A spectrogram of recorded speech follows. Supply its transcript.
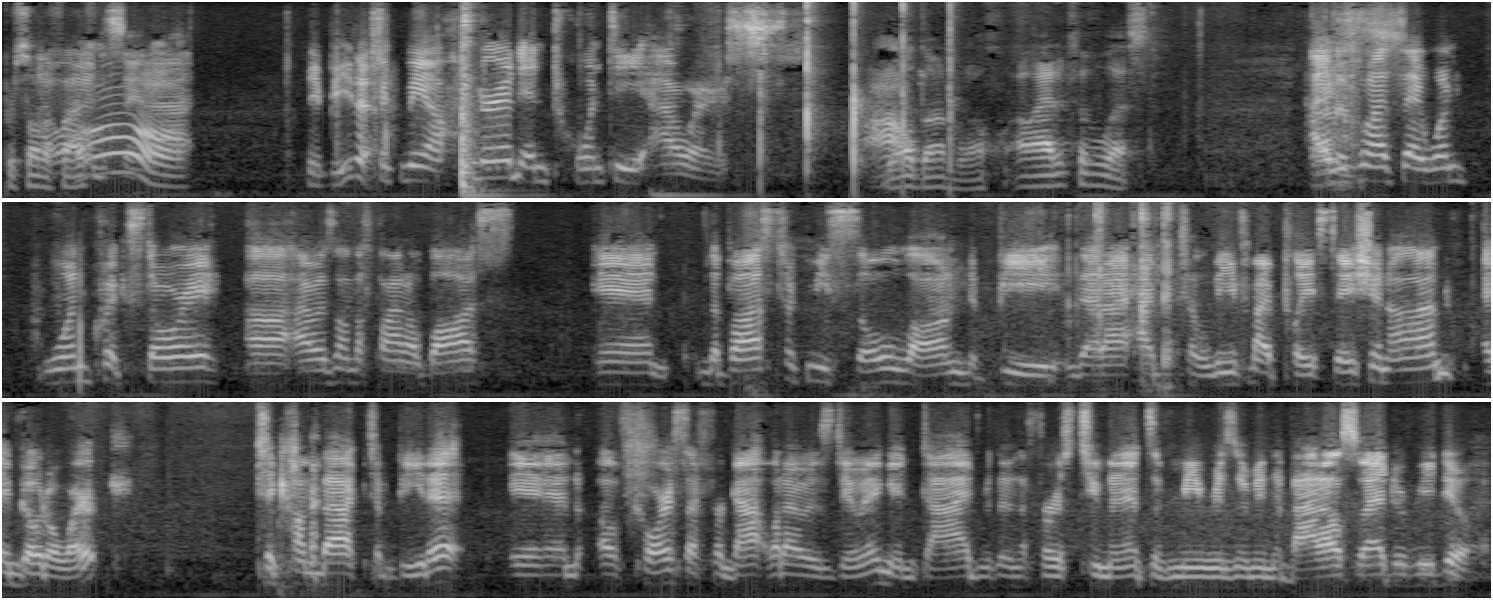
Persona I Five. wanted to say Oh. that. He beat It it. took me 120 hours. Wow. Well done, Will. I'll add it to the list. I just want to say one one quick story. Uh, I was on the final boss, and the boss took me so long to beat that I had to leave my PlayStation on and go to work to come back to beat it. And of course, I forgot what I was doing and died within the first two minutes of me resuming the battle, so I had to redo it.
